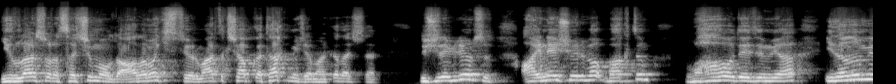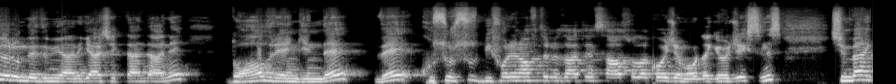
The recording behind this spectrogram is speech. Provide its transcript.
Yıllar sonra saçım oldu. Ağlamak istiyorum. Artık şapka takmayacağım arkadaşlar. Düşünebiliyor musunuz? Aynaya şöyle ba- baktım. Wow dedim ya. İnanamıyorum dedim yani gerçekten de hani doğal renginde ve kusursuz before and after'ını zaten sağa sola koyacağım. Orada göreceksiniz. Şimdi ben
